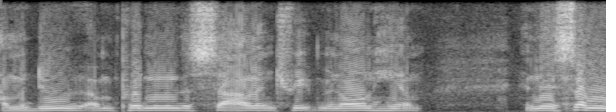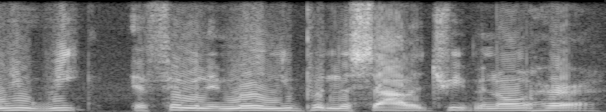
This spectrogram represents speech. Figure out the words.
I'm gonna do. I'm putting the silent treatment on him, and then some of you weak, effeminate men, you putting the silent treatment on her,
